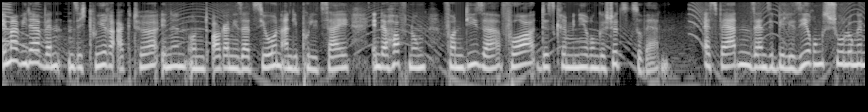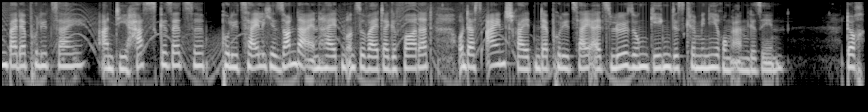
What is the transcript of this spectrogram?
Immer wieder wenden sich queere AkteurInnen und Organisationen an die Polizei in der Hoffnung, von dieser vor Diskriminierung geschützt zu werden. Es werden Sensibilisierungsschulungen bei der Polizei, Anti-Hass-Gesetze, polizeiliche Sondereinheiten usw. So gefordert und das Einschreiten der Polizei als Lösung gegen Diskriminierung angesehen. Doch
